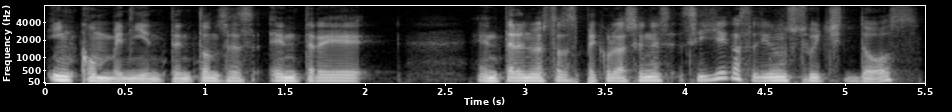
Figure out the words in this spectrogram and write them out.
inconveniente. Entonces, entre, entre nuestras especulaciones, si llega a salir un Switch 2,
